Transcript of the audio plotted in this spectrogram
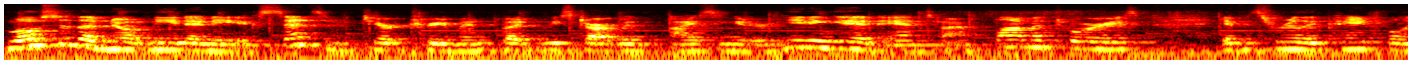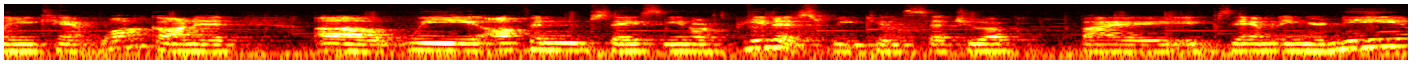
Most of them don't need any extensive treatment, but we start with icing it or heating it, anti-inflammatories. If it's really painful and you can't walk on it, uh, we often say see an orthopedist. We can set you up by examining your knee,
